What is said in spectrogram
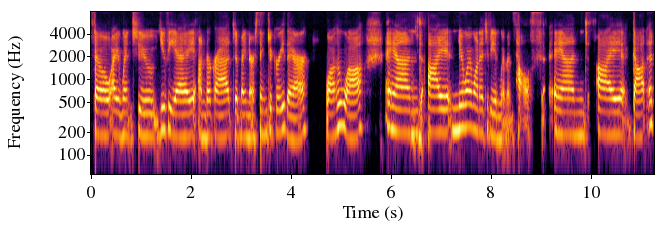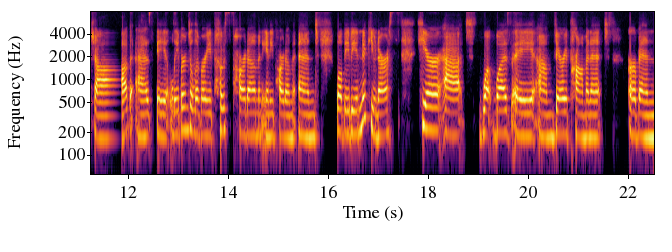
So, I went to UVA undergrad, did my nursing degree there wahoo wah. And. I knew I wanted to be in women's health. And I got a job as a labor and delivery, postpartum and antepartum, and well baby and NICU nurse here at what was a um, very prominent urban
